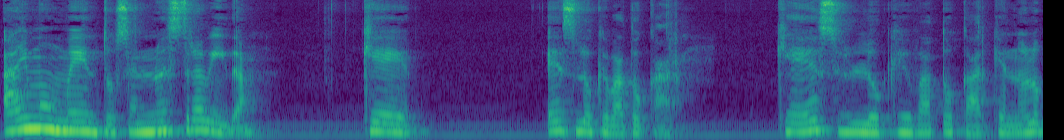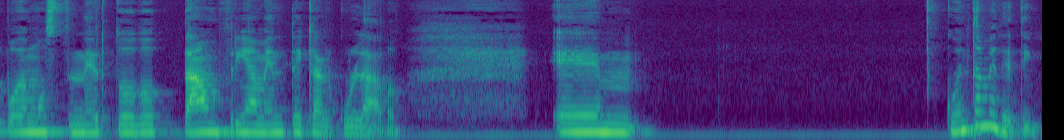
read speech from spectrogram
Hay momentos en nuestra vida que es lo que va a tocar, que es lo que va a tocar, que no lo podemos tener todo tan fríamente calculado. Em, cuéntame de ti.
